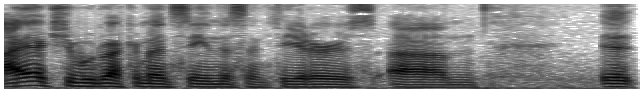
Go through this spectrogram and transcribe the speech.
I actually would recommend seeing this in theaters. Um, it,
